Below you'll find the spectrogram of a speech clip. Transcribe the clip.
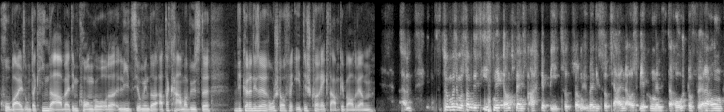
Kobalt unter Kinderarbeit im Kongo oder Lithium in der Atacama-Wüste. Wie können diese Rohstoffe ethisch korrekt abgebaut werden? Ähm, so muss ich mal sagen, das ist nicht ganz mein Fachgebiet, sozusagen über die sozialen Auswirkungen der Rohstoffförderung.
